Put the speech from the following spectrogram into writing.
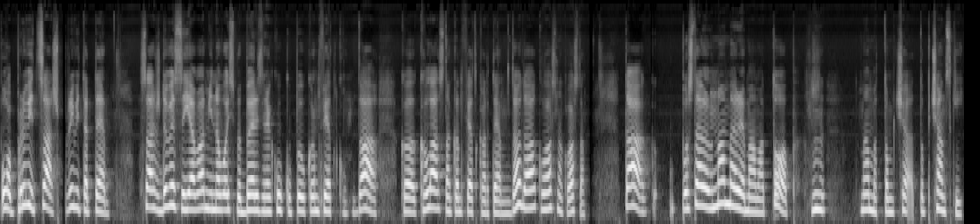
О, привіт, Саш, привіт, Артем. Саш, дивися, я мамі на 8 березня яку купив конфетку. Да, класна конфетка, Артем. Да, да, класна, класна. Так, поставимо номери, мама, топ. Мама Томча, Топчанський.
